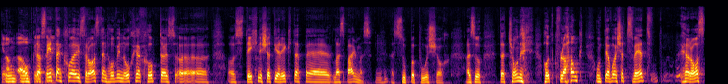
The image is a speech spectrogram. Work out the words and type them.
genau. Und, und der Betancourt ist raus, den habe ich nachher gehabt als, äh, als technischer Direktor bei Las Palmas. Mhm. Ein super Bursch auch. Also der Johnny hat geflankt und der war schon zweit heraus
